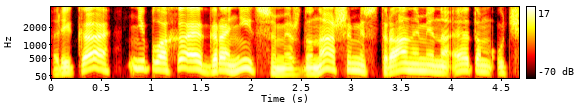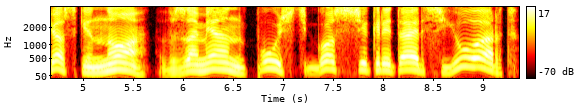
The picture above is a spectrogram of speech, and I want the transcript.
Река — неплохая граница между нашими странами на этом участке, но взамен пусть госсекретарь Сьюарт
